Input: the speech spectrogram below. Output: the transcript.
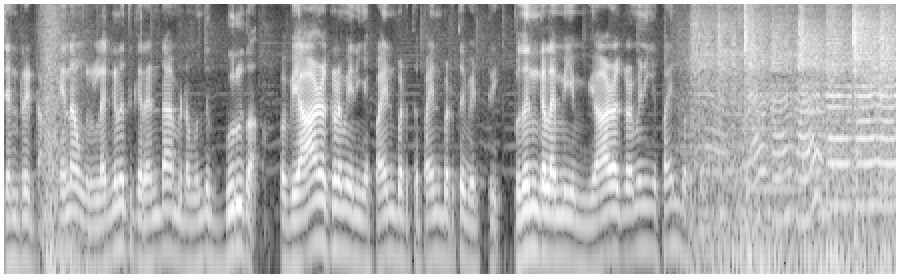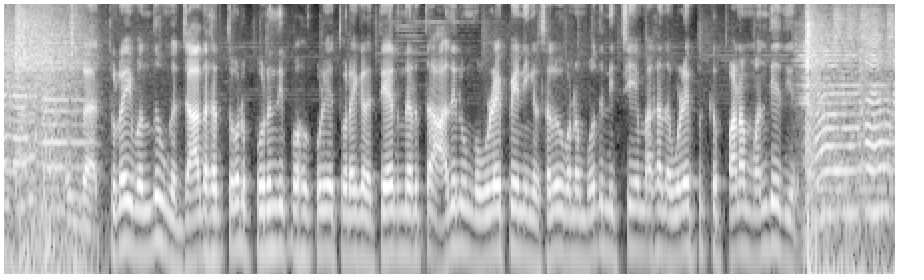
ஜென்ரேட் ஆகும். ஏன்னா உங்கள் லக்னத்துக்கு ரெண்டாம் இடம் வந்து குரு தான். இப்போ வியாழக்கிழமை நீங்கள் பயன்படுத்த பயன்படுத்த வெற்றி. புதன்கிழமையும் வியாழக்கிழமையும் நீங்கள் பயன்படுத்தணும் உங்கள் துறை வந்து உங்கள் ஜாதகத்தோடு பொருந்தி போகக்கூடிய துறைகளை தேர்ந்தெடுத்து அதில் உங்கள் உழைப்பை நீங்கள் செலவு பண்ணும்போது நிச்சயமாக அந்த உழைப்புக்கு பணம் வந்தே தீரும்.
